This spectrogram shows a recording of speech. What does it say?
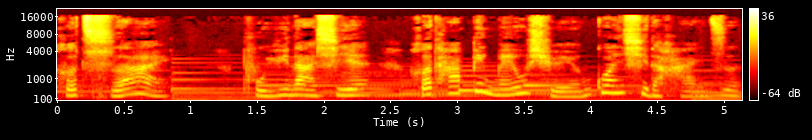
和慈爱，哺育那些和她并没有血缘关系的孩子。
